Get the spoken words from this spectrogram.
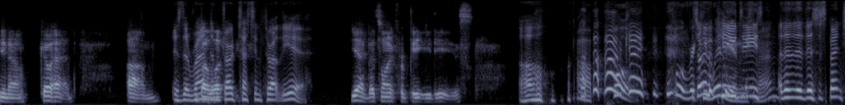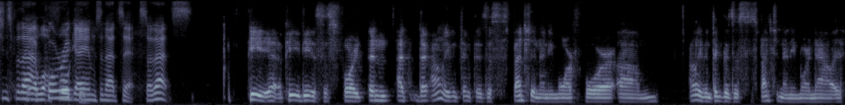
you know, go ahead. Um, Is there random but, drug testing throughout the year? Yeah, but it's only for PEDs. Oh, oh poor, okay. Poor Ricky so the Williams, PEDs, man. and then the, the, suspensions for that yeah, what four Ricky. games, and that's it. So that's P. Yeah, PED is just for, and I, there, I don't even think there's a suspension anymore for. um I don't even think there's a suspension anymore now if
